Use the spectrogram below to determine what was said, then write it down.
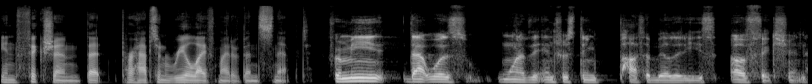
in fiction that perhaps in real life might have been snipped? For me, that was one of the interesting possibilities of fiction.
